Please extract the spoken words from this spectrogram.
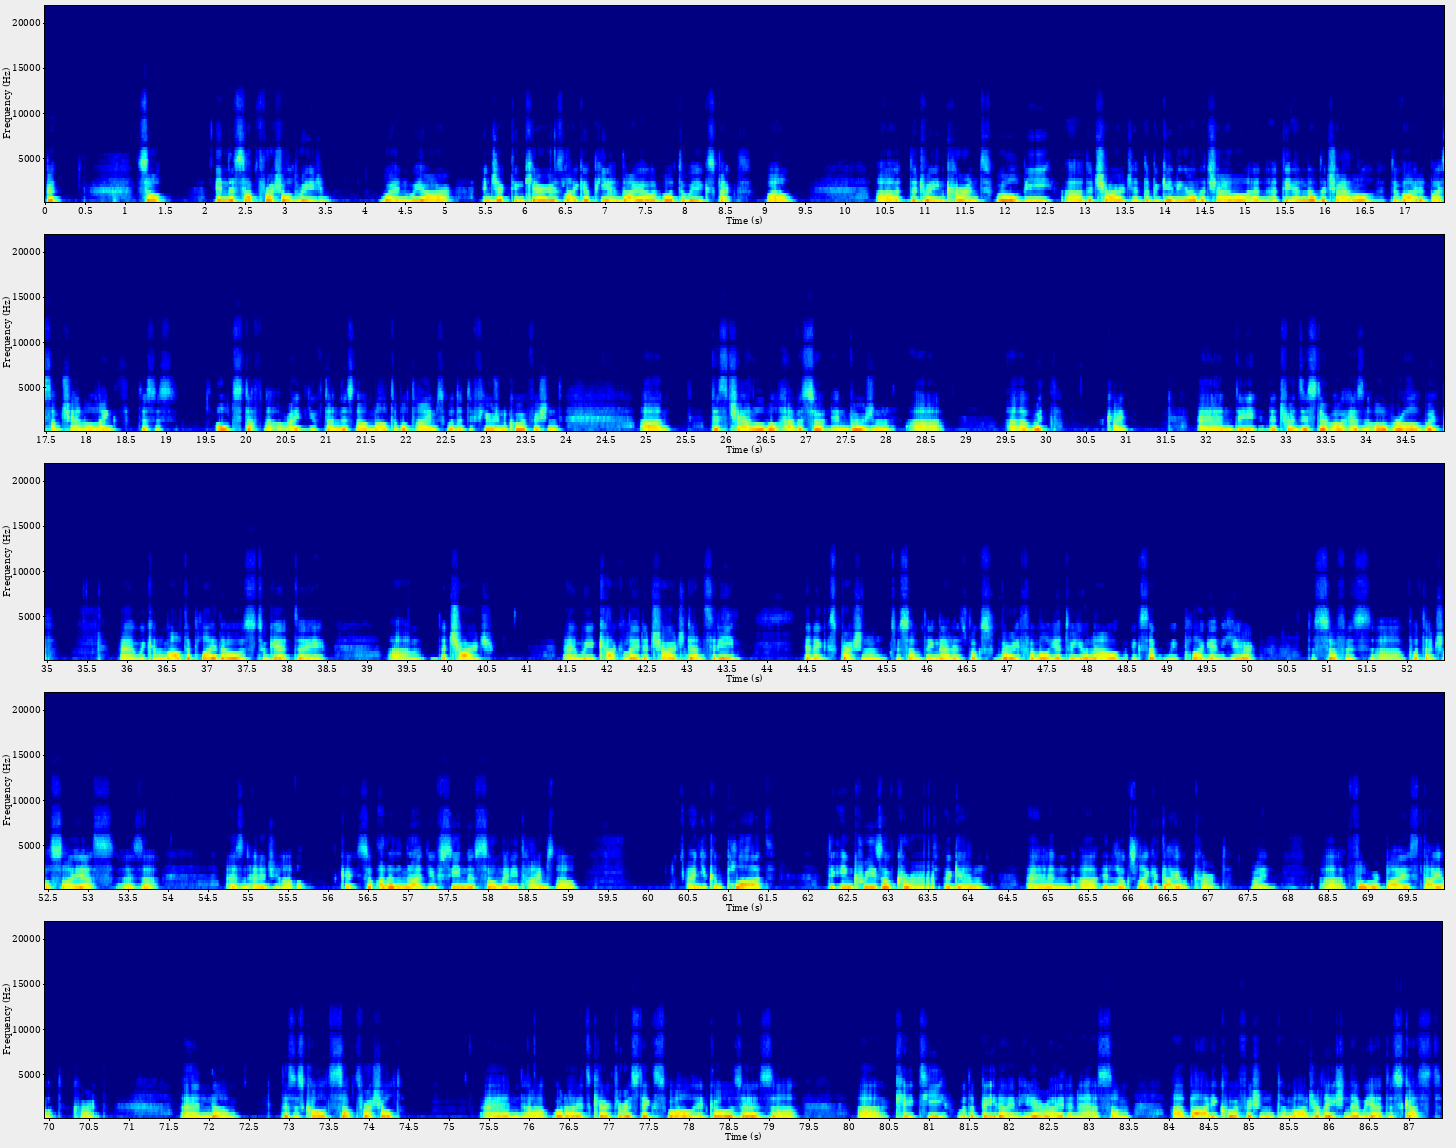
Good. So, in the subthreshold region, when we are injecting carriers like a PN diode, what do we expect? Well, uh, the drain current will be uh, the charge at the beginning of the channel and at the end of the channel divided by some channel length. This is old stuff now, right? You've done this now multiple times with the diffusion coefficient. Um, this channel will have a certain inversion uh, uh width, okay? And the, the transistor has an overall width, and we can multiply those to get a um, the charge, and we calculate a charge density, an expression to something that is looks very familiar to you now, except we plug in here the surface uh, potential psi s as a as an energy level. Okay, so other than that, you've seen this so many times now, and you can plot the increase of current again, and uh, it looks like a diode current, right? uh, forward bias diode current. And um, this is called subthreshold. And uh, what are its characteristics? Well, it goes as uh, uh KT with a beta in here, right? And it has some uh, body coefficient, a modulation that we had discussed.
